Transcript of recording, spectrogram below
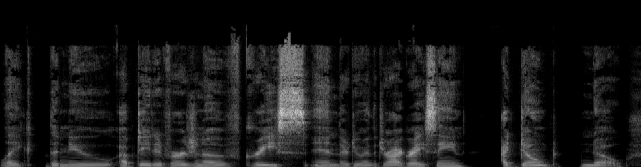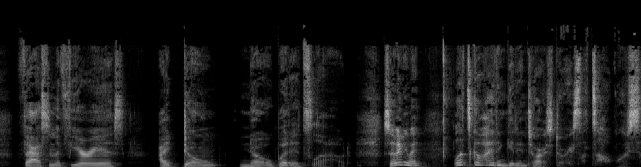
like the new updated version of Grease and they're doing the drag racing. I don't know. Fast and the Furious. I don't know, but it's loud. So anyway, let's go ahead and get into our stories. Let's all woosah.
